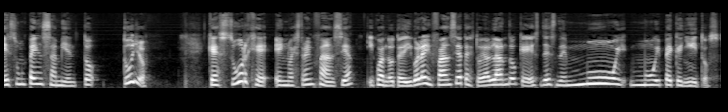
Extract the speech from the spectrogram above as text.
es un pensamiento tuyo que surge en nuestra infancia y cuando te digo la infancia, te estoy hablando que es desde muy, muy pequeñitos,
